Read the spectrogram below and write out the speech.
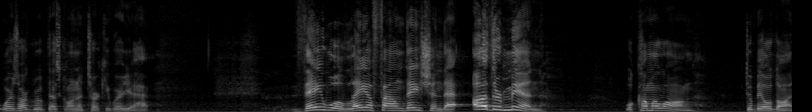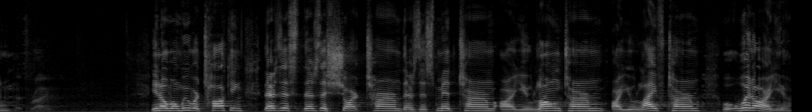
Where's our group that's going to Turkey? Where are you at? They will lay a foundation that other men will come along to build on. That's right. You know, when we were talking, there's this, there's this short term, there's this midterm. Are you long term? Are you life term? What are you?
